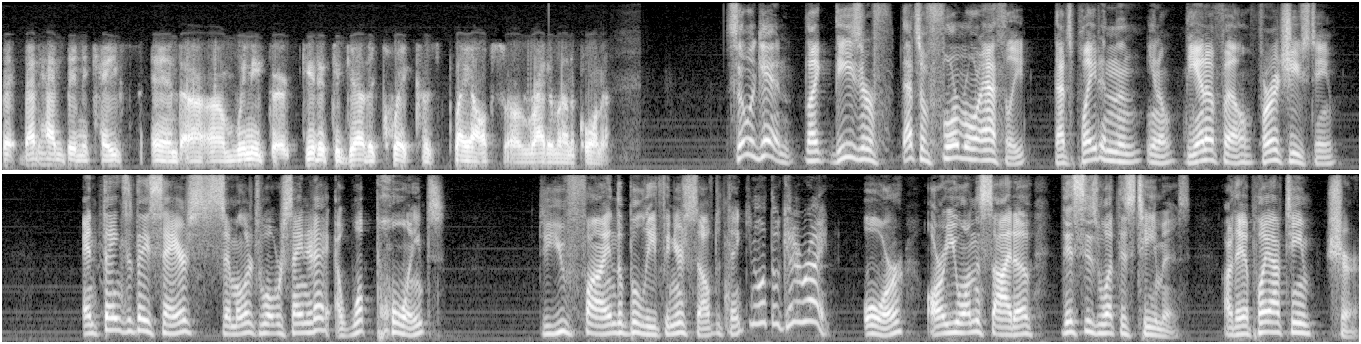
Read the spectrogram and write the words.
that, that hadn't been the case, and uh, um, we need to get it together quick because playoffs are right around the corner. So again, like these are that's a former athlete that's played in the you know the NFL for a Chiefs team, and things that they say are similar to what we're saying today. At what point do you find the belief in yourself to think you know what they'll get it right, or are you on the side of this is what this team is? Are they a playoff team? Sure.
